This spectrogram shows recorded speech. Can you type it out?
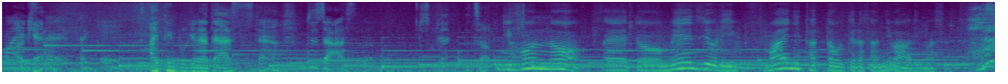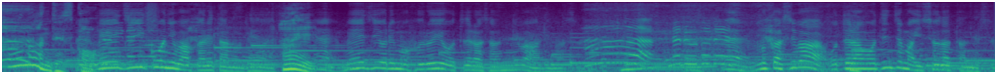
Why Okay. is there a I think we're gonna have to ask the staff. Just ask them. 日本の、えー、と明治より前に建ったお寺さんにはありますあ、そうなんですか。明治以降に分かれたので、はい。ええ明治よりも古いお寺さんにはあります、ああ、なるほどえでえ昔はお寺も神社も一緒だったんですす。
